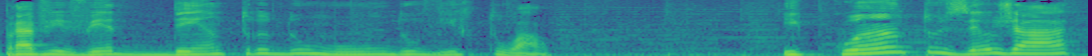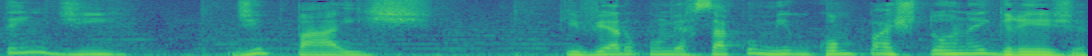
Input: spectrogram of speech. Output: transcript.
para viver dentro do mundo virtual. E quantos eu já atendi de pais que vieram conversar comigo como pastor na igreja.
